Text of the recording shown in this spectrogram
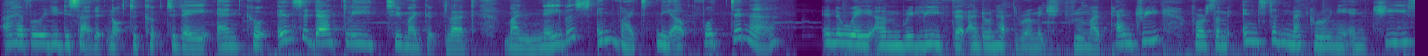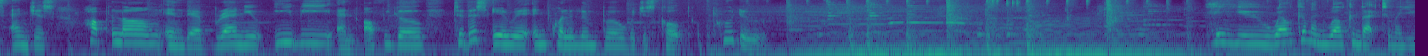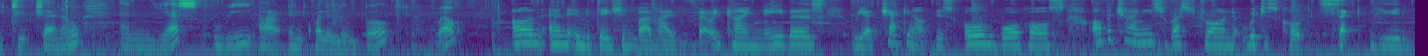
I have already decided not to cook today and coincidentally to my good luck, my neighbors invited me out for dinner. In a way, I'm relieved that I don't have to rummage through my pantry for some instant macaroni and cheese and just hop along in their brand new EV and off we go to this area in Kuala Lumpur which is called Pudu. Hey you, welcome and welcome back to my YouTube channel. And yes, we are in Kuala Lumpur. Well, on an invitation by my very kind neighbors, we are checking out this old warhorse of a Chinese restaurant which is called Sek Yuen.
